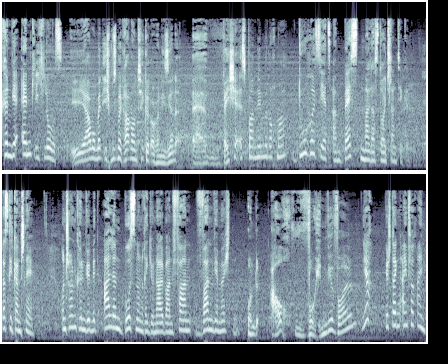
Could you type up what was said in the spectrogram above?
Können wir endlich los? Ja, Moment, ich muss mir gerade noch ein Ticket organisieren. Äh, welche S-Bahn nehmen wir nochmal? Du holst dir jetzt am besten mal das Deutschlandticket. Das geht ganz schnell. Und schon können wir mit allen Bussen und Regionalbahnen fahren, wann wir möchten. Und auch, wohin wir wollen? Ja, wir steigen einfach ein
